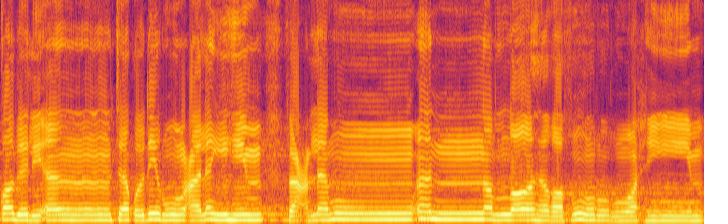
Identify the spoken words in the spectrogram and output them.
قبل أن تقدروا عليهم فاعلموا أن الله غفور رحيم.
